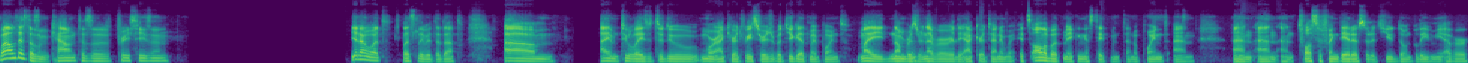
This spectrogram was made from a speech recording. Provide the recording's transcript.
Well, this doesn't count as a preseason. You know what? Let's leave it at that. Um, I am too lazy to do more accurate research, but you get my point. My numbers are never really accurate anyway. It's all about making a statement and a point and and and and falsifying data so that you don't believe me ever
